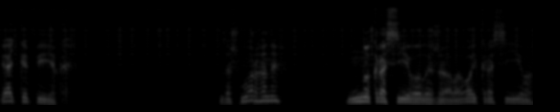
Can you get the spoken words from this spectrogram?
П'ять копійок. Зашморгане. Ну красиво лежало. Ой, красиво.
